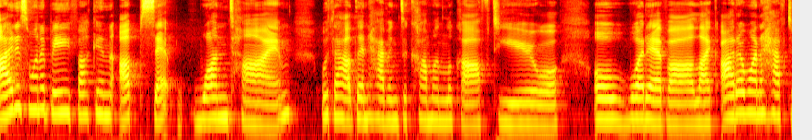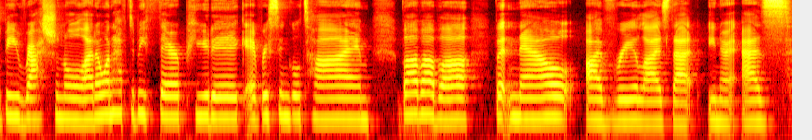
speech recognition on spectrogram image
I just want to be fucking upset one time without then having to come and look after you or or whatever. Like I don't want to have to be rational. I don't want to have to be therapeutic every single time. Blah blah blah. But now I've realized that, you know, as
